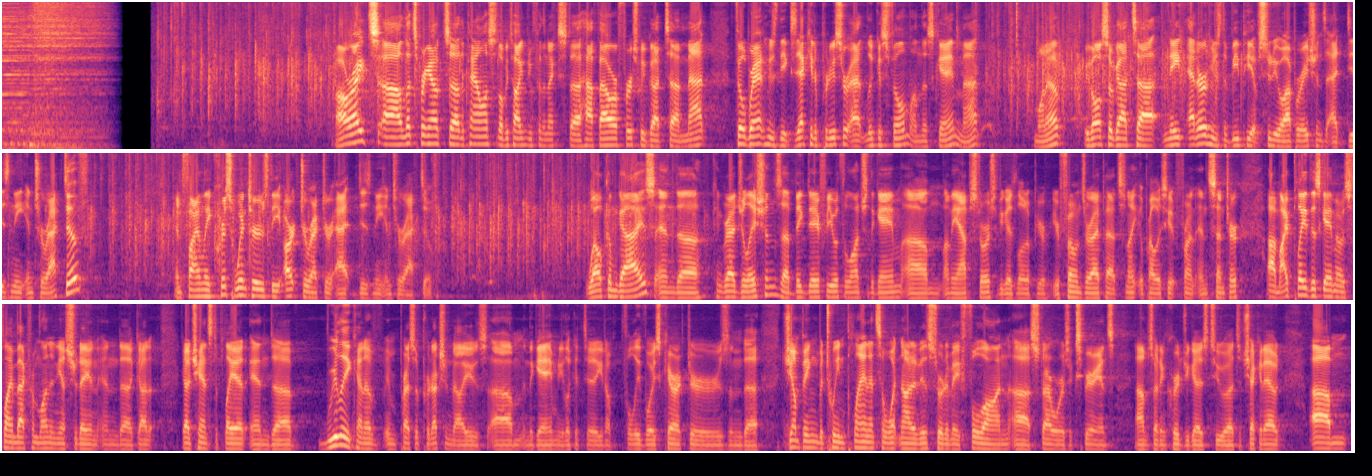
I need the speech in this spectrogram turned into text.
All right, uh, let's bring out uh, the panelists that I'll be talking to for the next uh, half hour. First, we've got uh, Matt Philbrandt, who's the executive producer at Lucasfilm on this game. Matt, come on out. We've also got uh, Nate Etter, who's the VP of Studio Operations at Disney Interactive. And finally, Chris Winters, the art director at Disney Interactive. Welcome, guys, and uh, congratulations. A big day for you with the launch of the game um, on the App Store. So if you guys load up your, your phones or iPads tonight, you'll probably see it front and center. Um, I played this game. I was flying back from London yesterday and, and uh, got, got a chance to play it. And uh, really kind of impressive production values um, in the game. When you look at the you know fully voiced characters and uh, jumping between planets and whatnot, it is sort of a full-on uh, Star Wars experience. Um, so I'd encourage you guys to uh, to check it out. Um,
